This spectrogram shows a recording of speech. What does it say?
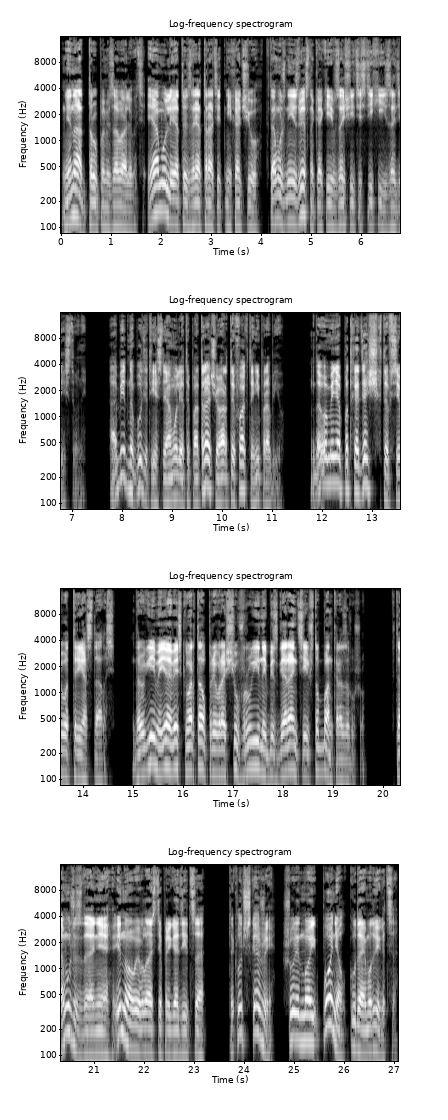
«Не надо трупами заваливать. И амулеты зря тратить не хочу. К тому же неизвестно, какие в защите стихии задействованы. Обидно будет, если амулеты потрачу, а артефакты не пробью. Да у меня подходящих-то всего три осталось. Другими я весь квартал превращу в руины без гарантии, что банк разрушу. К тому же здание и новой власти пригодится. Так лучше скажи, Шурин мой понял, куда ему двигаться?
